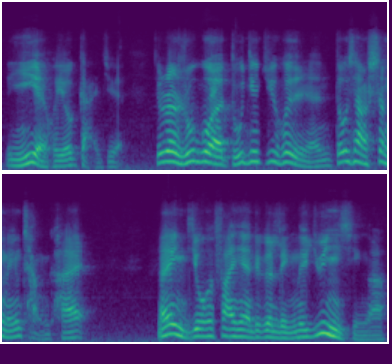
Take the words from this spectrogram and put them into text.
你也会有感觉。就是说，如果读经聚会的人都向圣灵敞开，哎，你就会发现这个灵的运行啊，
